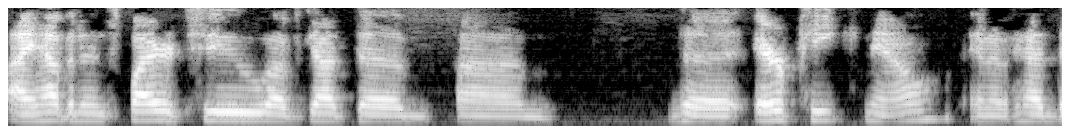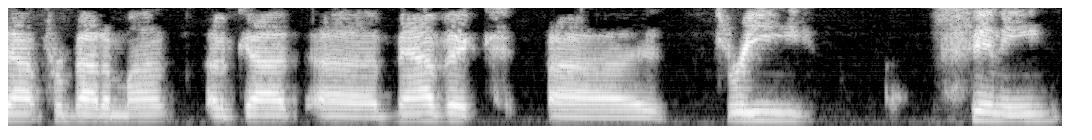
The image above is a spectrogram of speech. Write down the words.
I have an Inspire two. I've got the um, the AirPeak now, and I've had that for about a month. I've got a Mavic uh, three Cine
